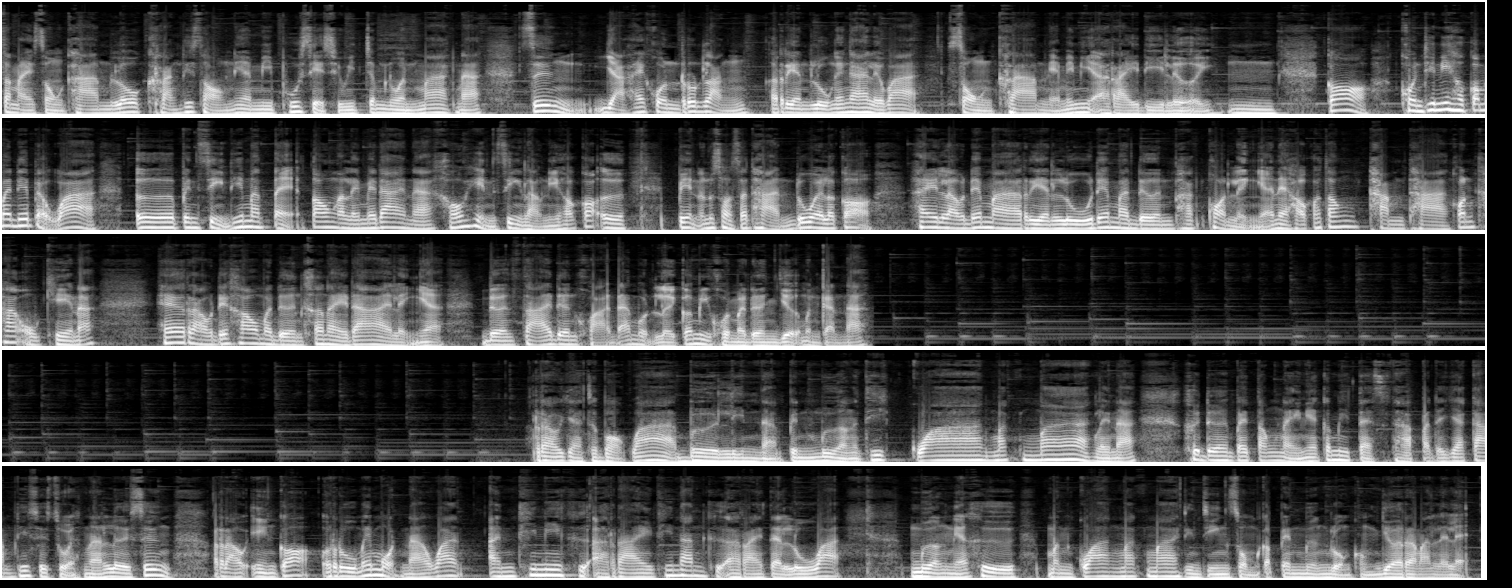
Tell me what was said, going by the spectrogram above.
สมัยสงครามโลกครั้งที่สองเนี่ยมีผู้เสียชีวิตจำนวนมากนะ ซึ่งอยากให้คนรุ่นหลังเรียนรู้ง่าย ๆ เลยว่า สงครามเนี่ยไม่มีอะไรดีเลย อืมก็คนที่นี่เขาก็ไม่ได้แบบว่า เออเป็นสิ่งที่มาแตะต้องอะไรไม่ได้นะเขาเห็นสิ่งเหล่านี้เขาก็เออ เป็นอนุสรณ์สถานด้วย แล้วก็ให้เราได้มาเรียนรู้ได้มาเดินพักผ่อนอะไรเงี้ยเนี่ยเขาก็ต้องทำทางค่อนข้างโอเคนะ ให้เราได้เข้ามาเดินข้างในได้อะไรเงี้ยเดินซ้ายเดินขวาได้หมดเลย ก็มีคนมาเดินเยอะเหมือนกันนะเราอยากจะบอกว่าเบอร์ลินนะเป็นเมืองที่กว้างมาก ๆ เลยนะ คือเดินไปตรงไหนเนี่ยก็มีแต่สถาปัตยกรรมที่สวยๆทั้งนั้นเลย ซึ่งเราเองก็รู้ไม่หมดนะว่าอันที่นี่คืออะไรที่นั่นคืออะไรแต่รู้ว่า เมืองเนี้ยคือมันกว้างมากๆจริง ๆ สมกับเป็นเมืองหลวงของเยอรมันเลยแหละ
